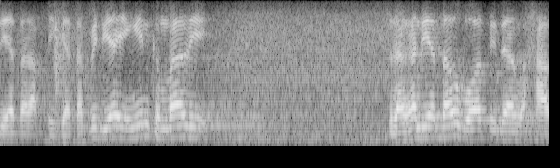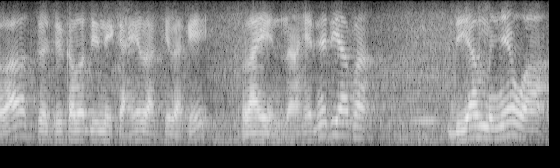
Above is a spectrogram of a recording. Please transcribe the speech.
dia talak tiga, tapi dia ingin kembali. Sedangkan dia tahu bahwa tidak halal kalau dinikahi laki-laki lain. Nah akhirnya dia apa? Dia menyewa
